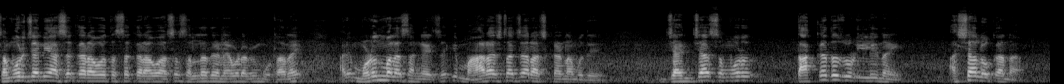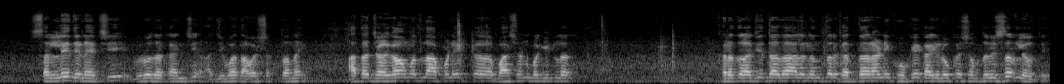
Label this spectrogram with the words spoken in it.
समोरच्यांनी असं करावं तसं करावं असा सल्ला देण्याएवढा मी मोठा नाही. आणि म्हणून मला सांगायचं आहे की महाराष्ट्राच्या राजकारणामध्ये ज्यांच्यासमोर ताकदच उरलेली नाही अशा लोकांना सल्ले देण्याची विरोधकांची अजिबात आवश्यकता नाही. आता जळगावमधलं आपण एक भाषण बघितलं. खरं तर अजितदादा आल्यानंतर गद्दार आणि खोके काही लोक शब्द विसरले होते.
